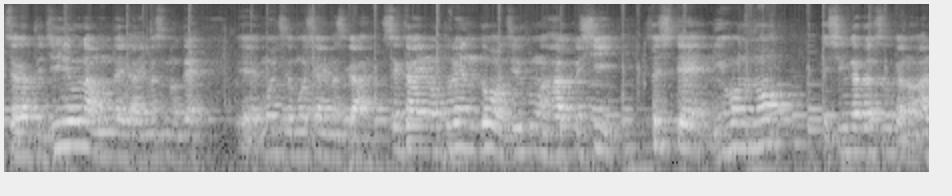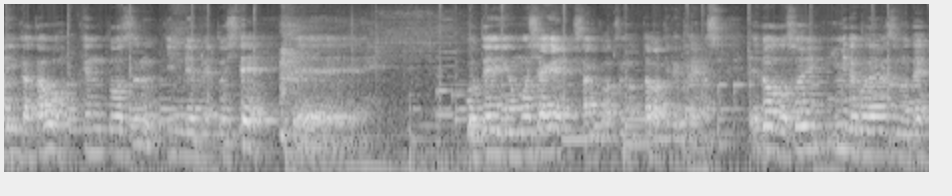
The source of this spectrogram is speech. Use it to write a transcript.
したがって重要な問題がありますので、えーもう一度申し上げますが世界のトレンドを十分把握しそして日本の新型通貨の在り方を検討する議員連盟として、えーご提言を申し上げ参加を募ったわけでございます。えどうぞそういう意味でございますので、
